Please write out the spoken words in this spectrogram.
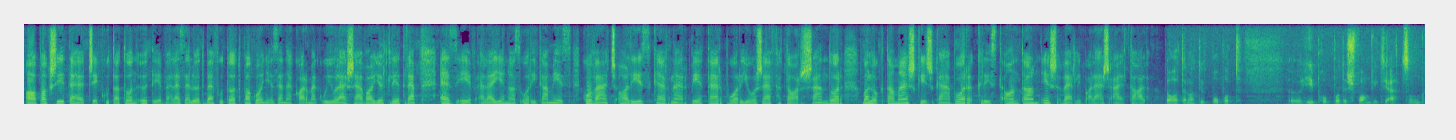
A Paksi tehetségkutatón öt évvel ezelőtt befutott Pagony zenekar megújulásával jött létre, ez év elején az Origamiz, Kovács Aliz, Kerner Péter, Por József, Tar Sándor, Balog Tamás, Kis Gábor, Kriszt Antal és Verli Balázs által. Alternatív popot hip-hopot és funkit játszunk.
